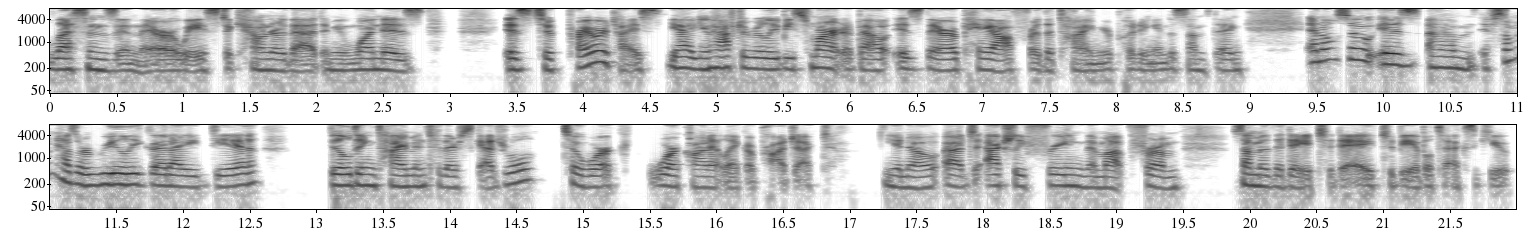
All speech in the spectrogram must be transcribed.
lessons in there or ways to counter that. I mean one is is to prioritize. Yeah you have to really be smart about is there a payoff for the time you're putting into something? And also is um, if someone has a really good idea building time into their schedule to work work on it like a project you know uh, to actually freeing them up from some of the day to day to be able to execute.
